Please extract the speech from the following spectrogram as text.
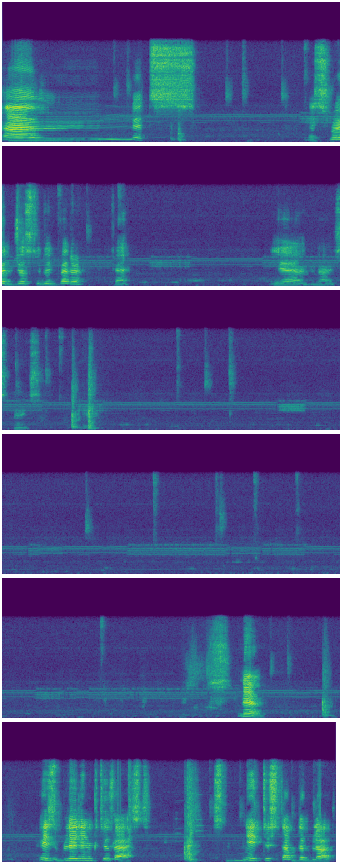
Um, let's let's try just to do it better. Okay. Yeah, nice, nice. No. He's bleeding too fast. Need to stop the blood.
